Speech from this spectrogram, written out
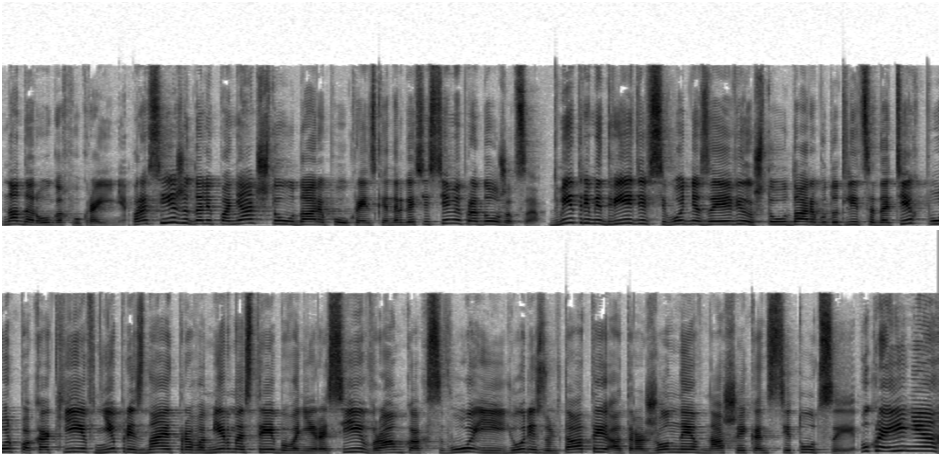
на дорогах в Украине. В России же дали понять, что удары по украинской энергосистеме продолжатся. Дмитрий Медведев сегодня заявил, что удары будут длиться до тех пор, пока Киев не признает правомерность требований России в рамках СВО и ее результаты отражают отраженные в нашей Конституции. В Украине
